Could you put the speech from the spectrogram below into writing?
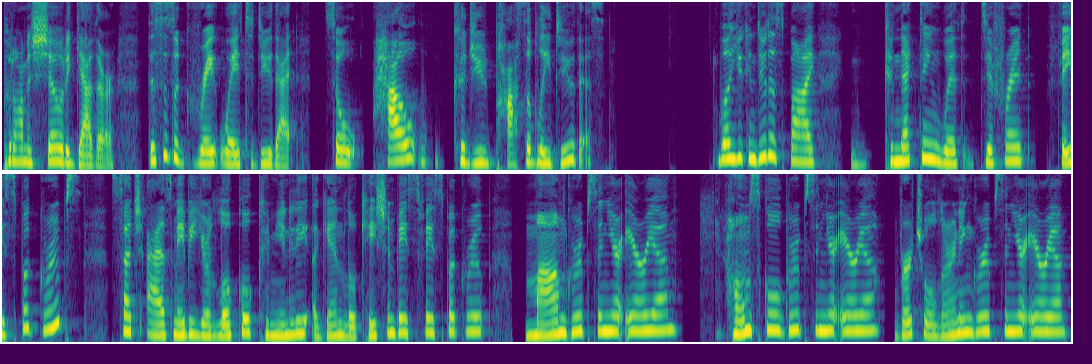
put on a show together. This is a great way to do that. So, how could you possibly do this? Well, you can do this by connecting with different Facebook groups, such as maybe your local community, again, location based Facebook group, mom groups in your area, homeschool groups in your area, virtual learning groups in your area.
